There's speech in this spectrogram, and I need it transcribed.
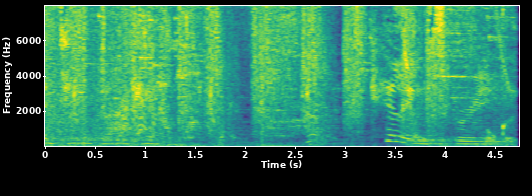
Red team double kill. Killing spree. Okay.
